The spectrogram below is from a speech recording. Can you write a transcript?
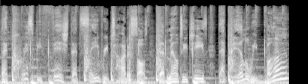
That crispy fish, that savory tartar sauce, that melty cheese, that pillowy bun.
